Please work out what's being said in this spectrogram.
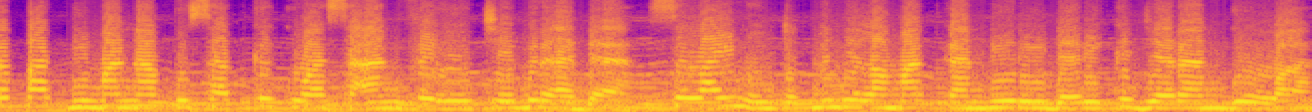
tepat di mana pusat kekuasaan VOC berada. Selain untuk menyelamatkan diri dari kejaran Goa,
